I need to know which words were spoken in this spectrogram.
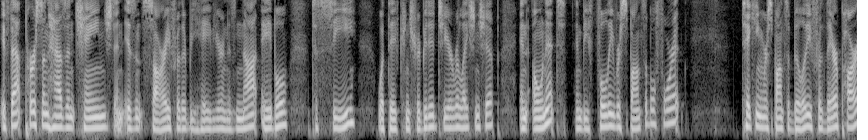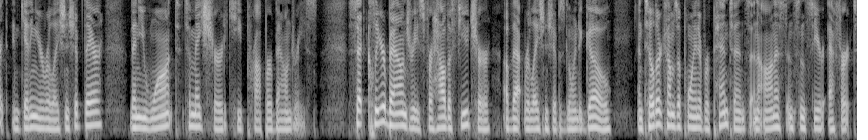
If that person hasn't changed and isn't sorry for their behavior and is not able to see what they've contributed to your relationship and own it and be fully responsible for it, taking responsibility for their part in getting your relationship there, then you want to make sure to keep proper boundaries. Set clear boundaries for how the future of that relationship is going to go until there comes a point of repentance and honest and sincere effort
